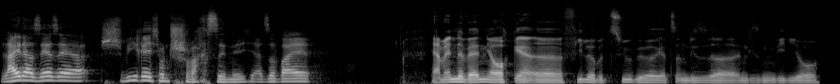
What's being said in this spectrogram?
leider sehr, sehr schwierig und schwachsinnig. Also, weil Ja, am Ende werden ja auch äh, viele Bezüge jetzt in, dieser, in diesem Video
